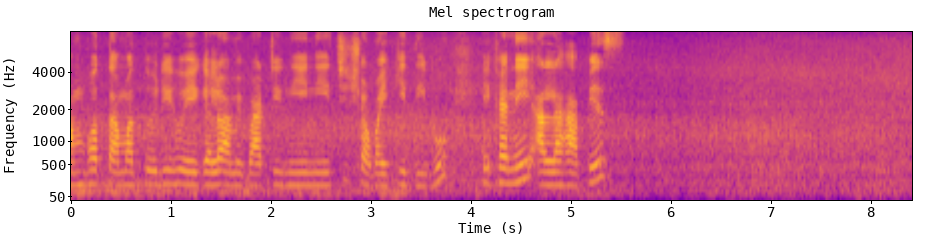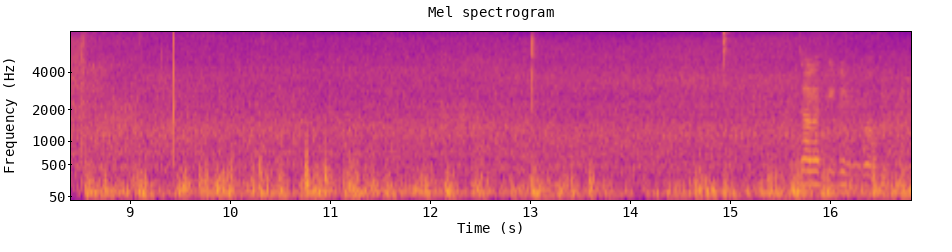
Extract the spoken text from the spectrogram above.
আম ভর্তা আমার তৈরি হয়ে গেল, আমি বাটি নিয়ে নিয়েছি, সবাইকে দিব। এখানেই আল্লাহ হাফেজ। জানা কি করবি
